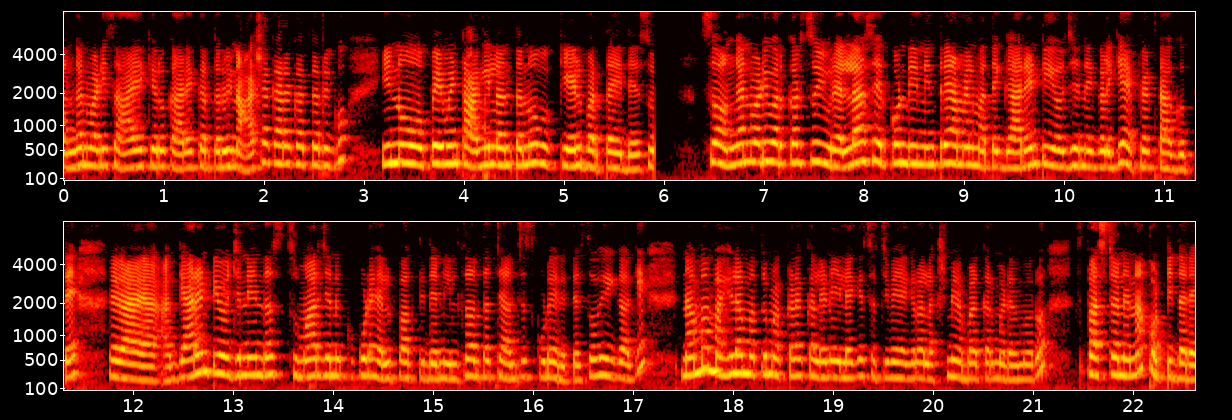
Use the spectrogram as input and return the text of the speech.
ಅಂಗನವಾಡಿ ಸಹಾಯಕಿಯರು, ಕಾರ್ಯಕರ್ತರು, ಇನ್ನು ಆಶಾ ಕಾರ್ಯಕರ್ತರಿಗೂ ಇನ್ನು ಪೇಮೆಂಟ್ ಆಗಿಲ್ಲ ಅಂತಲೂ ಕೇಳಿ ಬರ್ತಾ ಇದೆ. ಸೊ ಸೊ ಅಂಗನವಾಡಿ ವರ್ಕರ್ಸು ಇವರೆಲ್ಲ ಸೇರ್ಕೊಂಡು ನಿಂತರೆ ಆಮೇಲೆ ಮತ್ತೆ ಗ್ಯಾರಂಟಿ ಯೋಜನೆಗಳಿಗೆ ಎಫೆಕ್ಟ್ ಆಗುತ್ತೆ. ಗ್ಯಾರಂಟಿ ಯೋಜನೆಯಿಂದ ಸುಮಾರು ಜನಕ್ಕೂ ಕೂಡ ಹೆಲ್ಪ್ ಆಗ್ತಿದೆ ನಿಲ್ಸೋ ಅಂಥ ಚಾನ್ಸಸ್ ಕೂಡ ಇರುತ್ತೆ. ಸೊ ಹೀಗಾಗಿ ನಮ್ಮ ಮಹಿಳಾ ಮತ್ತು ಮಕ್ಕಳ ಕಲ್ಯಾಣ ಇಲಾಖೆ ಸಚಿವೆಯಾಗಿರೋ ಲಕ್ಷ್ಮೀ ಹೆಬ್ಬಾಳ್ಕರ್ ಮೇಡಮ್ ಅವರು ಸ್ಪಷ್ಟನೆನ ಕೊಟ್ಟಿದ್ದಾರೆ.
